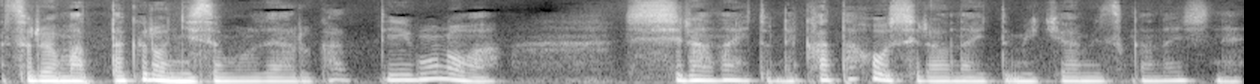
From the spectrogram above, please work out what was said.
それは全くの偽物であるかっていうものは知らないとね、片方知らないと見極めつかないしね。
